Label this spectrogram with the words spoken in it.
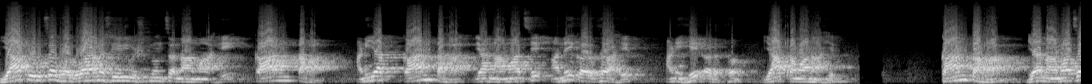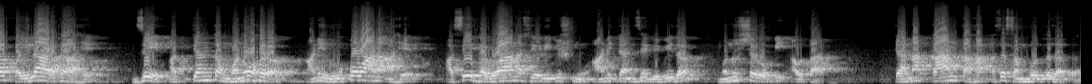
यापुढचं भगवान श्री विष्णूंचं नाम आहे कांतहा. आणि या कांतहा या नामाचे अनेक अर्थ आहेत. आणि हे अर्थ याप्रमाणे आहेत. कांतहा या नामाचा पहिला अर्थ आहे जे अत्यंत मनोहर आणि रूपवान आहे असे भगवान श्री विष्णू आणि त्यांचे विविध मनुष्यरूपी अवतार. त्यांना कांतहा असं संबोधलं जातं.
